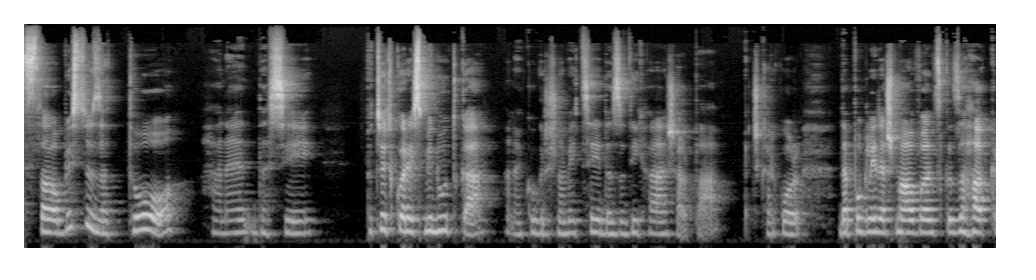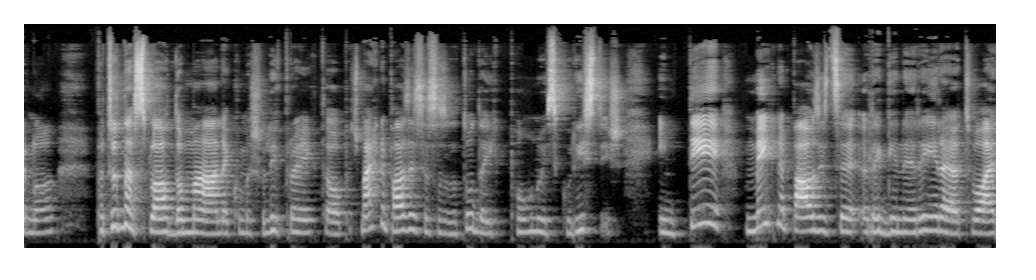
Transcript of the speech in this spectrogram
so v bistvu zato, ne, da si, pa to je tako res minutka, ne, ko greš na WC, da zadihaš ali pa pač karkoli, da pogledaš malo ven skozi okno pa tudi nasplošno doma, neko imaš veliko projektov. Pač majhne pauzice so zato, da jih polno izkoristiš. In te majhne pauzice regenerirajo tvoje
